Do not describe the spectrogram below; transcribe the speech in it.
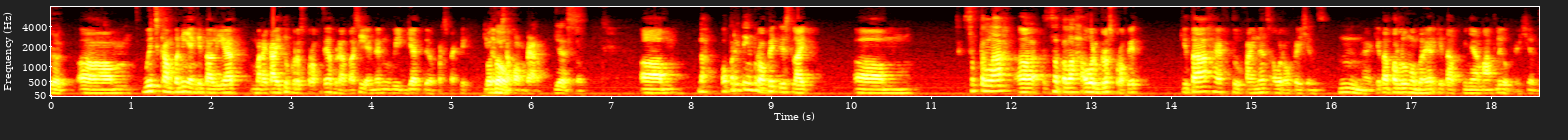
Good. um, which company yang kita lihat mereka itu gross profitnya berapa sih, and then we get the perspective, kita Betul. bisa compare. Yes. Um, nah, operating profit is like um, setelah uh, setelah our gross profit, kita have to finance our operations. Hmm. Nah, kita perlu membayar kita punya monthly operations.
